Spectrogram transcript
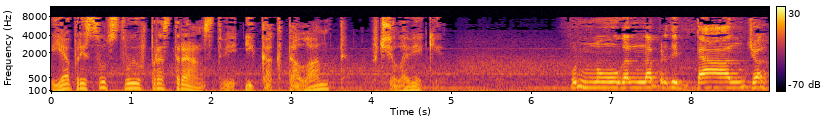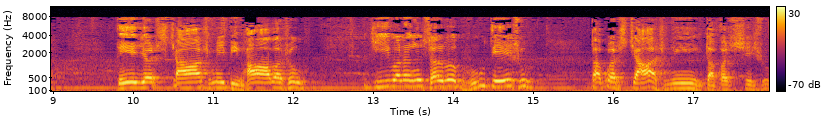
я присутствую в пространстве и как талант в человеке. तेजश्चास्मि विभावसु जीवनं सर्वभूतेषु तपश्चास्मि तपस्येषु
